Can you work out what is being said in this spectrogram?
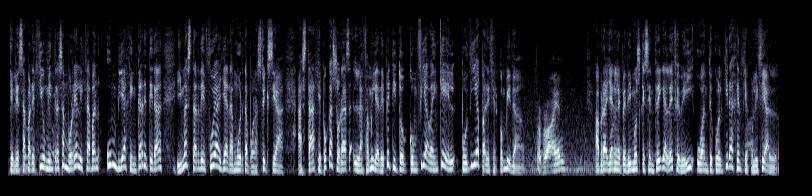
que desapareció mientras ambos realizaban un viaje en carretera y más tarde fue hallada muerta por asfixia. Hasta hace pocas horas, la familia de Petito confiaba en que él podía aparecer con vida. A Brian le pedimos que se entregue al FBI o ante cualquier agencia policial.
